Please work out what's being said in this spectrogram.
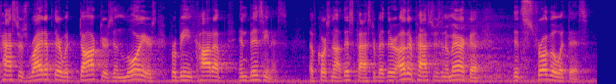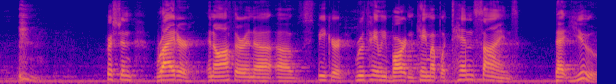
pastors, right up there with doctors and lawyers for being caught up in busyness. Of course, not this pastor, but there are other pastors in America that struggle with this. Christian writer and author and a, uh, speaker Ruth Haley Barton came up with 10 signs that you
